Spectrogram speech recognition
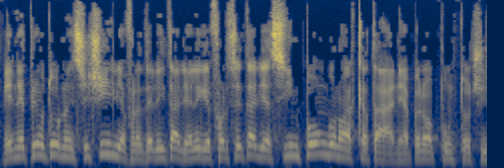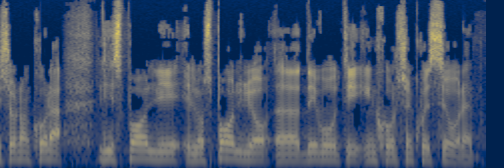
E nel primo turno in Sicilia Fratelli Italia, Lega e Forza Italia si impongono a Catania, però appunto ci sono ancora gli spogli, lo spoglio eh, dei voti in corso in queste ore.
